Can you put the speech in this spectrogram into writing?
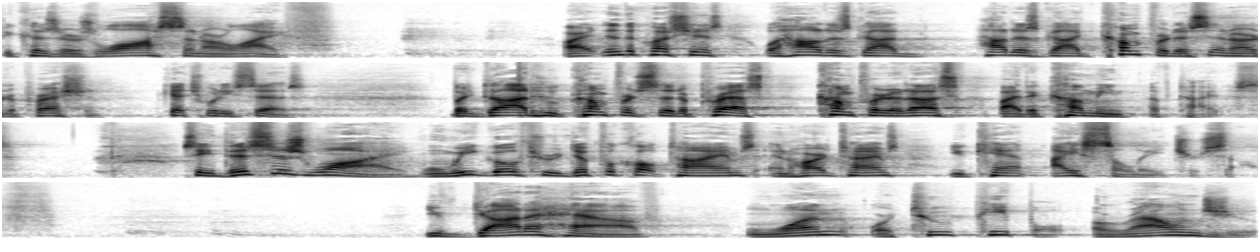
Because there's loss in our life. All right, then the question is, well, how does God, how does God comfort us in our depression? Catch what he says. But God who comforts the depressed comforted us by the coming of Titus. See, this is why when we go through difficult times and hard times, you can't isolate yourself. You've got to have one or two people around you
